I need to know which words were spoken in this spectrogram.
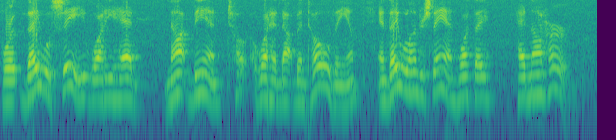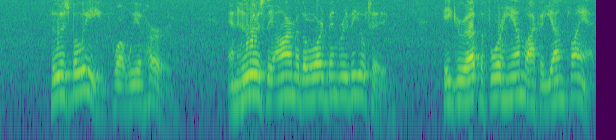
for they will see what he had not been to- what had not been told them, and they will understand what they had not heard. Who has believed what we have heard? And who has the arm of the Lord been revealed to? He grew up before him like a young plant,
